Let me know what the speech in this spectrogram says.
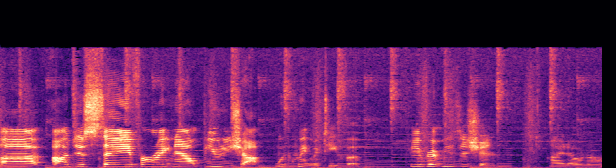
Uh, I'll just say for right now, Beauty Shop with Queen Latifah. Favorite musician. I don't know.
